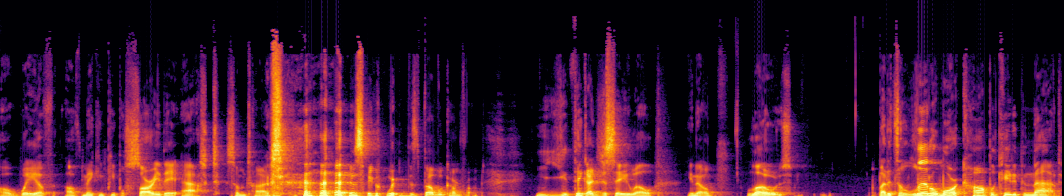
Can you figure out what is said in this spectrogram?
a way of, of making people sorry they asked sometimes. it's like, where did this pebble come from? You'd think I'd just say, well, you know, Lowe's. But it's a little more complicated than that.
